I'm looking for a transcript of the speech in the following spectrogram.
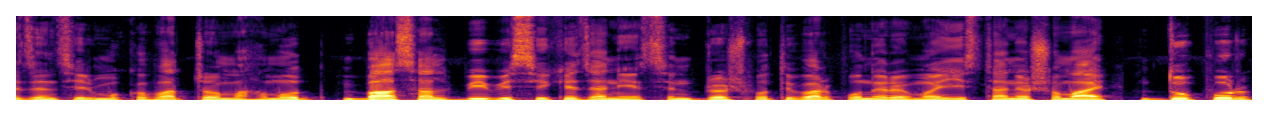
এজেন্সির মুখপাত্র মাহমুদ বাসাল বিবিসিকে জানিয়েছেন, বৃহস্পতিবার পনেরো মে স্থানীয় সময় দুপুর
